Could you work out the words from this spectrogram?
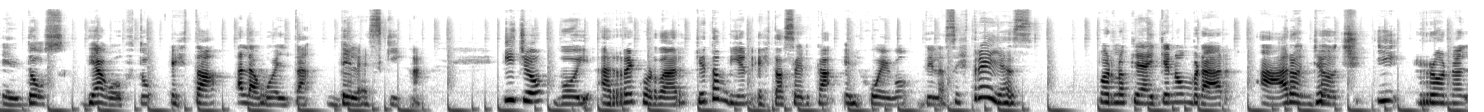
el 2 de agosto está a la vuelta de la esquina. Y yo voy a recordar que también está cerca el juego de las estrellas, por lo que hay que nombrar a Aaron Judge y Ronald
